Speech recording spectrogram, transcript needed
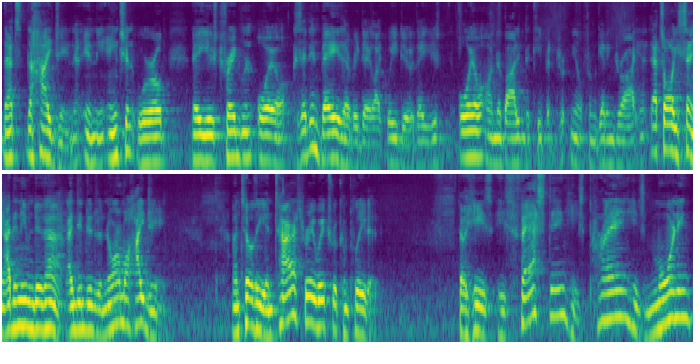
that's the hygiene in the ancient world. They used fragrant oil because they didn't bathe every day like we do. They used oil on their body to keep it, you know, from getting dry. That's all he's saying. I didn't even do that. I didn't do the normal hygiene until the entire three weeks were completed. So he's, he's fasting, he's praying, he's mourning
